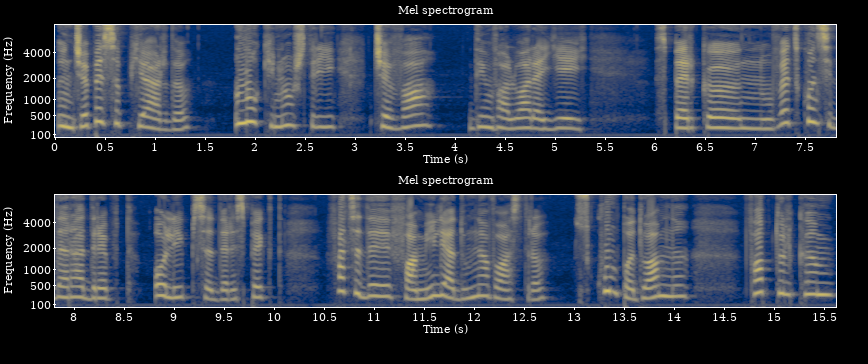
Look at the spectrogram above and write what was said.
începe să piardă în ochii noștri ceva din valoarea ei. Sper că nu veți considera drept o lipsă de respect față de familia dumneavoastră, scumpă doamnă, faptul că îmi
